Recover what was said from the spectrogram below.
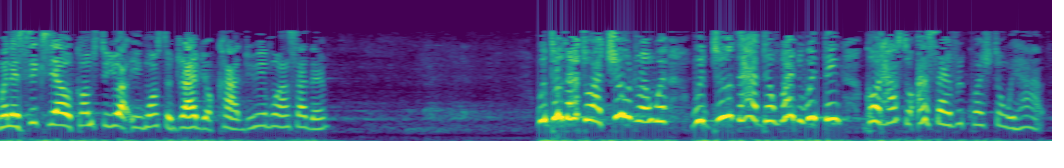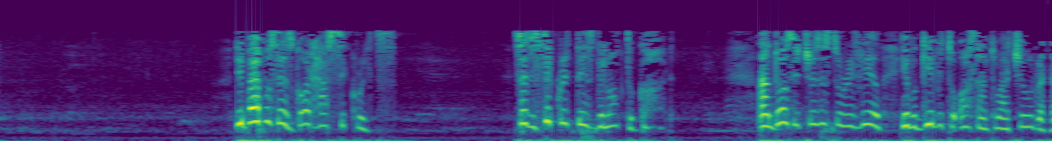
When a six year old comes to you, he wants to drive your car, do you even answer them? We do that to our children. We, we do that. Then why do we think God has to answer every question we have? The Bible says God has secrets. So the secret things belong to God. And those he chooses to reveal, he will give it to us and to our children.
